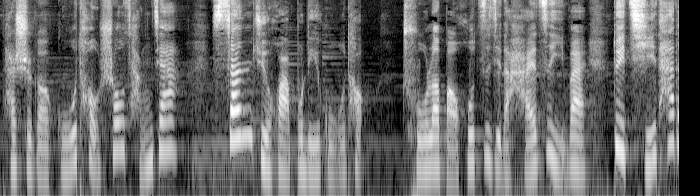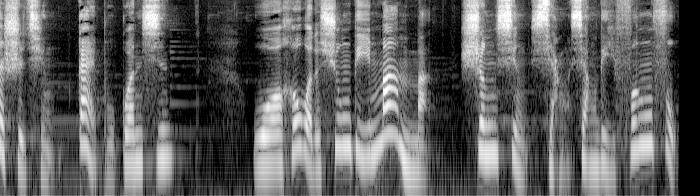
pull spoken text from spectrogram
她是个骨头收藏家，三句话不离骨头，除了保护自己的孩子以外，对其他的事情概不关心。我和我的兄弟曼曼。生性想象力丰富，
